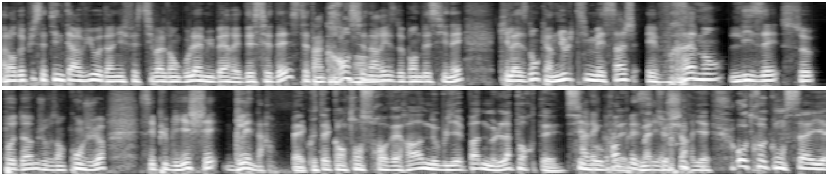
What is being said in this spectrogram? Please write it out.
Alors depuis cette interview au dernier festival d'Angoulême, Hubert est décédé. C'était un grand scénariste de bande dessinée qui laisse donc un ultime message et vraiment lisez ce podum, je vous en conjure. C'est publié chez Bah, écoutez, quand on se reverra, n'oubliez pas de me l'apporter, s'il Avec vous plaît, plaisir. Mathieu Charrier. Autre conseil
